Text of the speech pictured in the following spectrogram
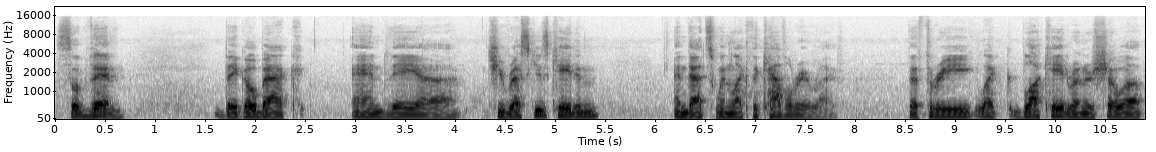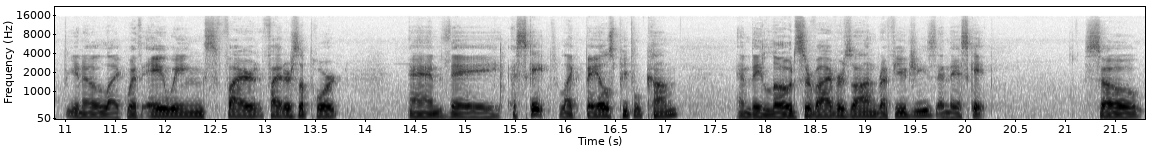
so then they go back and they uh, she rescues Kaeden, and that's when like the cavalry arrive. The three like blockade runners show up, you know, like with A wings, fire fighter support, and they escape. Like Bail's people come, and they load survivors on refugees, and they escape. So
